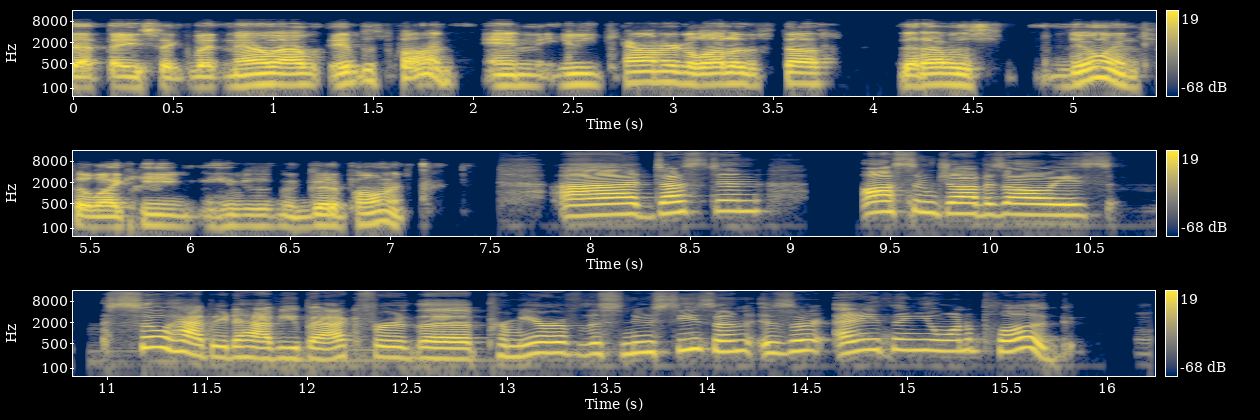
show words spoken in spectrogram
that basic, but no, I, it was fun, and he countered a lot of the stuff that I was doing. So like he he was a good opponent. Uh, Dustin, awesome job as always. So happy to have you back for the premiere of this new season. Is there anything you want to plug? Um,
